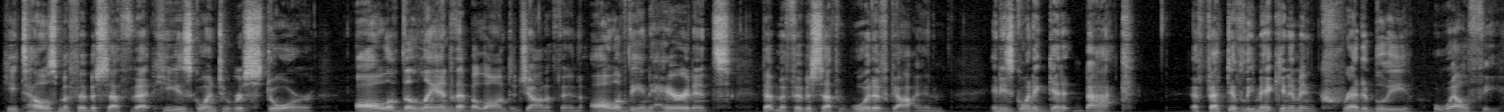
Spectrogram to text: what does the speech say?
he tells Mephibosheth that he's going to restore all of the land that belonged to Jonathan, all of the inheritance that Mephibosheth would have gotten, and he's going to get it back, effectively making him incredibly wealthy,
